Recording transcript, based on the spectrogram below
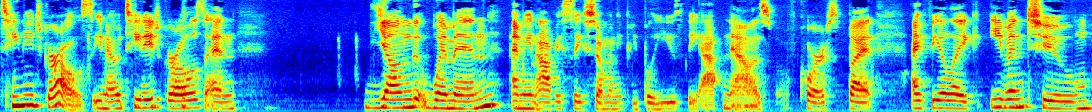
teenage girls. You know, teenage girls and young women. I mean, obviously, so many people use the app now, as of course, but I feel like even to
